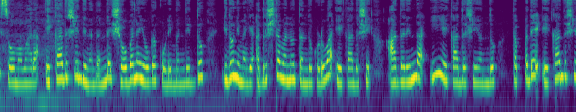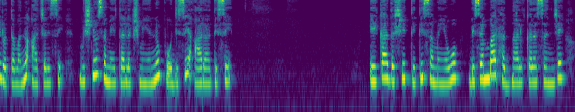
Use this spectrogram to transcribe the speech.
ಸೋಮವಾರ ಏಕಾದಶಿ ದಿನದಂದೇ ಶೋಭನ ಯೋಗ ಕೂಡಿ ಬಂದಿದ್ದು, ಇದು ನಿಮಗೆ ಅದೃಷ್ಟವನ್ನು ತಂದುಕೊಡುವ ಏಕಾದಶಿ. ಆದ್ದರಿಂದ ಈ ಏಕಾದಶಿಯೊಂದು ತಪ್ಪದೇ ಏಕಾದಶಿ ವ್ರತವನ್ನು ಆಚರಿಸಿ, ವಿಷ್ಣು ಸಮೇತ ಲಕ್ಷ್ಮಿಯನ್ನು ಪೂಜಿಸಿ, ಆರಾಧಿಸಿ. ಏಕಾದಶಿ ತಿಥಿ ಸಮಯವು ಡಿಸೆಂಬರ್ ಹದಿನಾಲ್ಕರ ಸಂಜೆ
